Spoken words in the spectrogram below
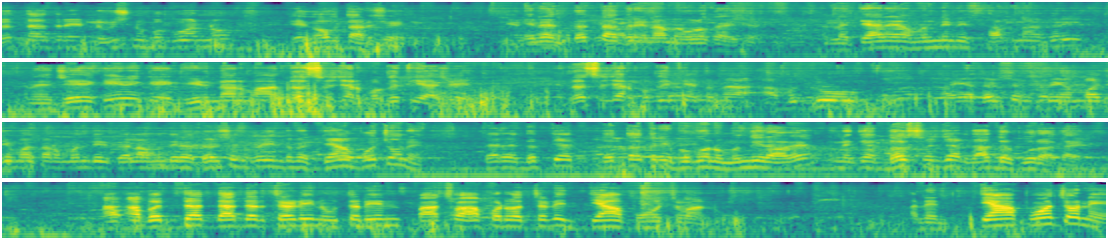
દત્તાત્રેય એટલે વિષ્ણુ ભગવાનનો એક અવતાર છે. એને દત્તાત્રેય નામે ઓળખાય છે. એટલે ત્યારે આ મંદિરની સ્થાપના કરી અને જે કહે ને કે ગિરનારમાં દસ હજાર પગથિયા છે. દસ હજાર પગથિયા તમે આ બધું અહીંયા દર્શન કરી અંબાજી માતાનું મંદિર પહેલા મંદિરે દર્શન કરીને તમે ત્યાં પહોંચો ને ત્યારે દત્તા દત્તાત્રેય ભગવાનનું મંદિર આવે અને ત્યાં દસ હજાર દાદર પૂરા થાય. આ બધા દાદર ચડીને ઉતરીને પાછો આ પર્વત ચડીને ત્યાં પહોંચવાનું. અને ત્યાં પહોંચો ને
